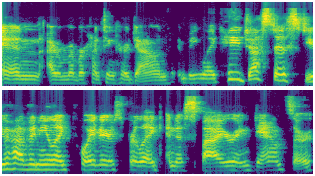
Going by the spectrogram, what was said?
And I remember hunting her down and being like, "Hey, Justice, do you have any like pointers for like an aspiring dancer?"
